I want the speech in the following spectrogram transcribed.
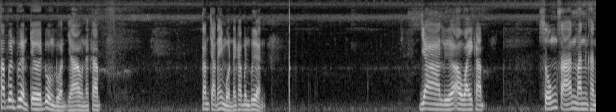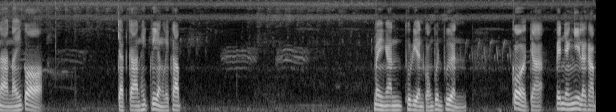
ถ้าเพื่อนๆเจอด้วงด่วนยาวนะครับ กำจัดให้หมดนะครับเพื่อนๆอย่าเหลือเอาไว้ครับ สงสารมันขนาดไหนก็ จัดการให้เกลี้ยงเลยครับ ไม่งั้นทุเรียนของเพื่อนๆ ก็จะเป็นอย่างนี้แหละครับ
